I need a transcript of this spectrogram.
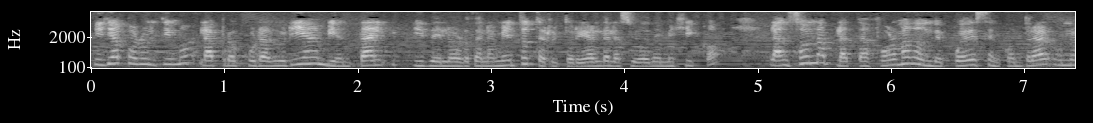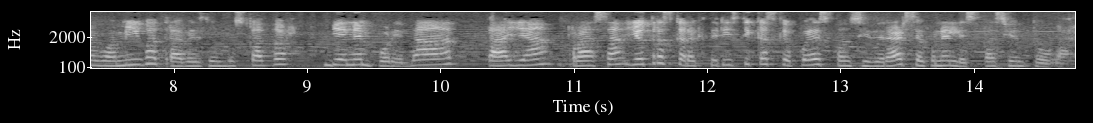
Y ya por último, la Procuraduría Ambiental y del Ordenamiento Territorial de la Ciudad de México lanzó una plataforma donde puedes encontrar un nuevo amigo a través de un buscador. Vienen por edad, talla, raza y otras características que puedes considerar según el espacio en tu hogar.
